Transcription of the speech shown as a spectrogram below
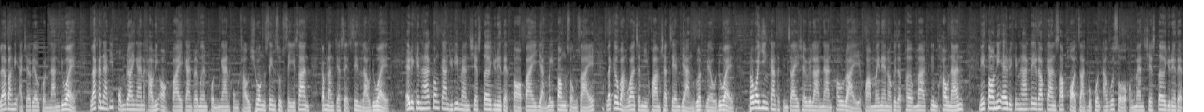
และบางทีอาจจะเร็วกว่านั้นด้วย และขณะที่ผมรายงานข่าวนี้ออกไปการประเมินผลงานของเขาช่วงสิ้นสุดซีซั่นกำลังจะเสร็จสิ้นแล้วด้วยเอริกเทนฮากต้องการอยู่ที่แมนเชสเตอร์ยูไนเต็ดต่อไปอย่างไม่ต้องสงสัย และก็หวังว่าจะมีความชัดเจนอย่างรวดเร็วด้วย เพราะว่ายิ่งการตัดสินใจใช้เวลานานเท่าไหร่ ความไม่แน่นอนก็จะเพิ่มมากขึ้นเท่านั้น ในตอนนี้เอริกเทนฮากได้รับการซัพพอร์ตจากบุคคลอาวุโสของแมนเชสเตอร์ยูไนเต็ด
